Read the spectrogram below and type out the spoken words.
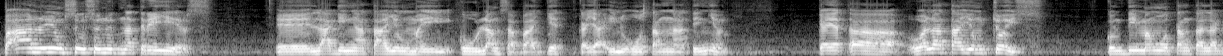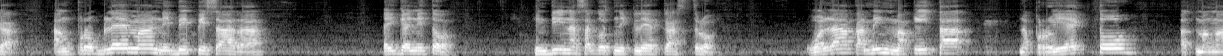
Paano yung susunod na 3 years? Eh, lagi nga tayong may kulang sa budget, kaya inuutang natin yon. Kaya wala tayong choice, kundi mangutang talaga. Ang problema ni BP Sara ay ganito. Hindi nasagot ni Claire Castro. Wala kaming makita na proyekto at mga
